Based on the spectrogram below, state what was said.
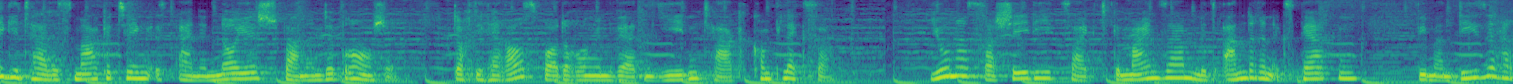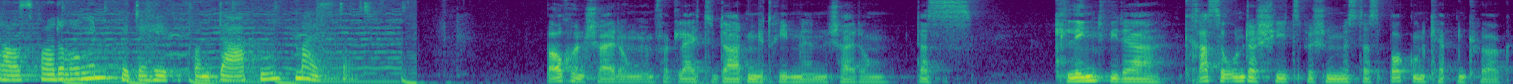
Digitales Marketing ist eine neue, spannende Branche. Doch die Herausforderungen werden jeden Tag komplexer. Jonas Raschedi zeigt gemeinsam mit anderen Experten, wie man diese Herausforderungen mit der Hilfe von Daten meistert. Bauchentscheidungen im Vergleich zu datengetriebenen Entscheidungen. Das klingt wie der krasse Unterschied zwischen Mr. Spock und Captain Kirk.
